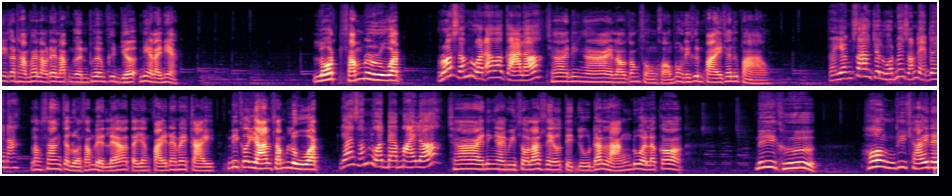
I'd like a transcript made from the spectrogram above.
นี่ก็ทำให้เราได้รับเงินเพิ่มขึ้นเยอะนี่อะไรเนี่ยรถสำรวจ รถสำรวจอวกาศเหรอ ใช่นี่ไงเราต้องส่งของพวกนี้ขึ้นไปใช่หรือเปล่า แต่ยังสร้างจรวดไม่สำเร็จเลยนะเราสร้างจรวดสำเร็จแล้วแต่ยังไปได้ไม่ไกล นี่ก็ยานสำรวจ ยานสำรวจแบบใหม่เหรอ ใช่นี่ไงมีโซลาร์เซลล์ติดอยู่ด้านหลังด้วยแล้วก็ นี่คือ ห้องที่ใช้ใน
